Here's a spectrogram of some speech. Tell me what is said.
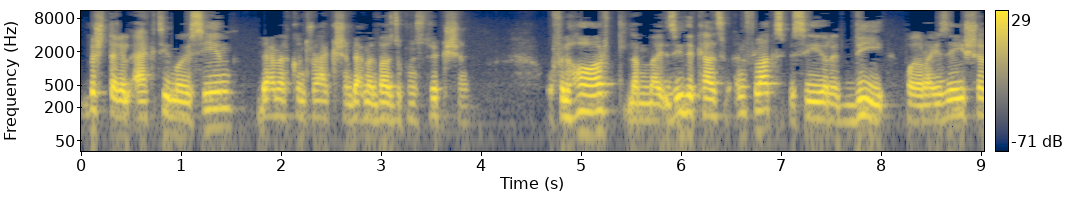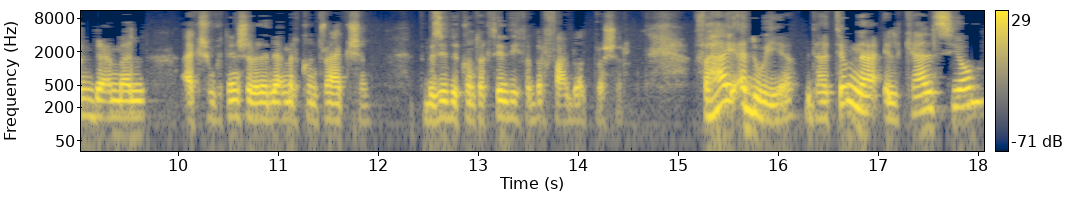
بيشتغل actin myosin بيعمل contraction بيعمل vasoconstriction وفي ال heart لما يزيد الكالسيوم influx بصير ال depolarization بيعمل action potential بيعمل contraction بزيد ال contractility فبيرفع ال blood pressure فهاي أدوية بدها تمنع الكالسيوم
